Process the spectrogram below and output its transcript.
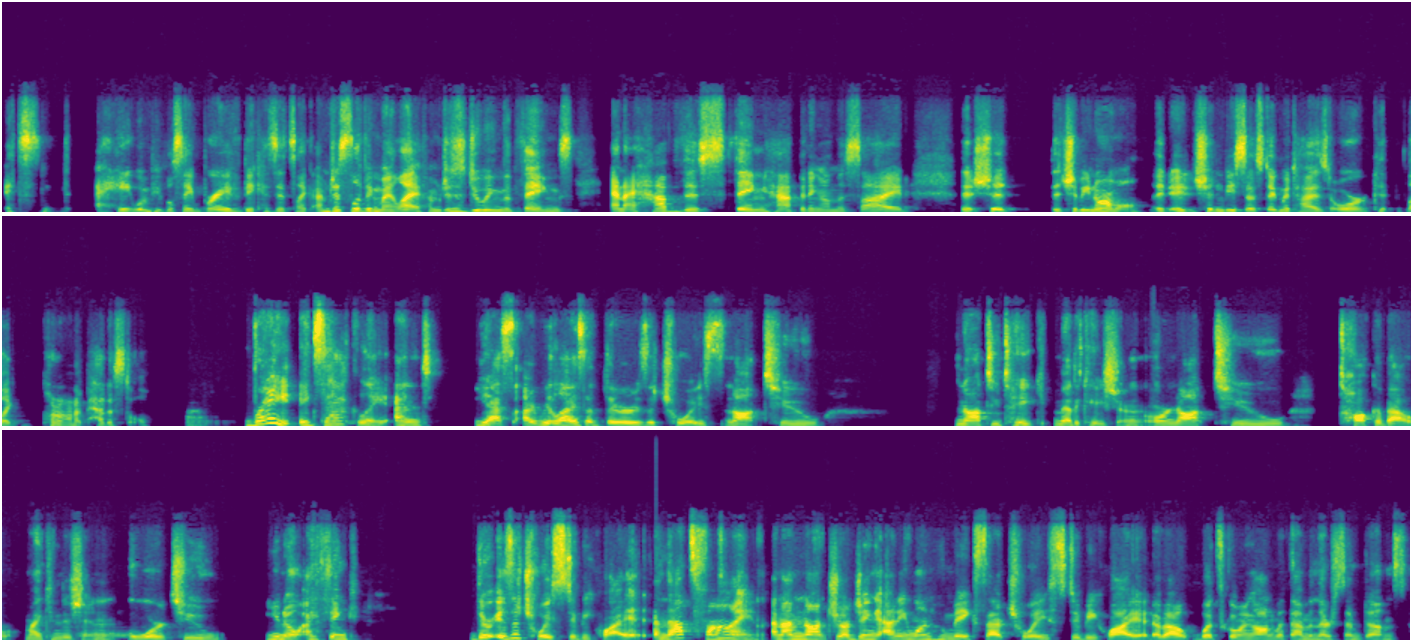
it's I hate when people say brave because it's like I'm just living my life. I'm just doing the things and I have this thing happening on the side that should it should be normal. It, it shouldn't be so stigmatized or like put on a pedestal. Right, exactly. And yes, I realize that there is a choice not to not to take medication or not to talk about my condition or to, you know, I think there is a choice to be quiet and that's fine and i'm not judging anyone who makes that choice to be quiet about what's going on with them and their symptoms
